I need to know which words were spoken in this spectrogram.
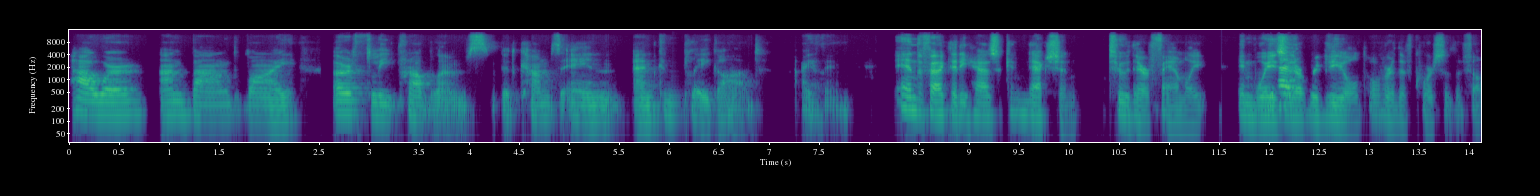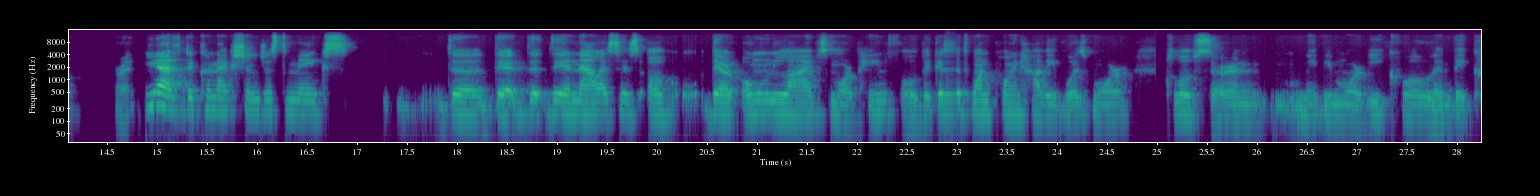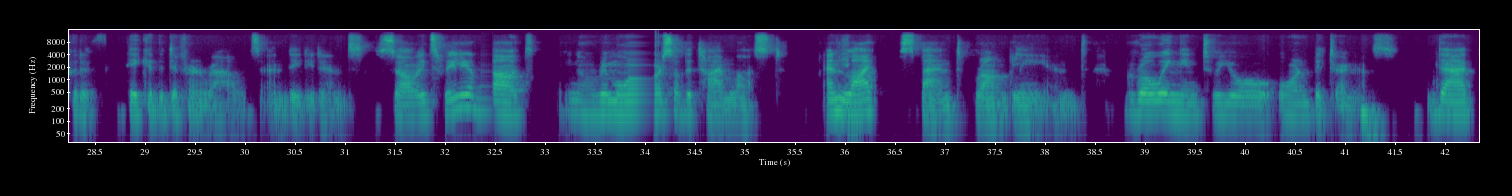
power unbound by earthly problems that comes in and can play God, I think. And the fact that he has a connection to their family in ways yes. that are revealed over the course of the film, right? Yes, the connection just makes the, the the analysis of their own lives more painful because at one point Javi was more closer and maybe more equal and they could have taken the different routes and they didn't so it's really about you know remorse of the time lost and yeah. life spent wrongly and growing into your own bitterness that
